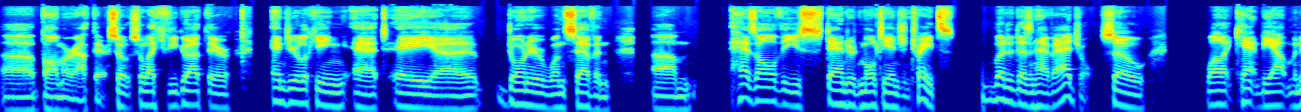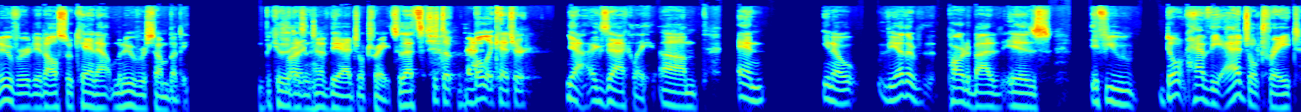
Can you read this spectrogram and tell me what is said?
uh, bomber out there. So so like if you go out there and you're looking at a uh, Dornier 1.7, um, has all these standard multi-engine traits, but it doesn't have agile. So while it can't be outmaneuvered, it also can't outmaneuver somebody because it Right. doesn't have the agile trait. So that's It's just a bullet catcher. yeah, exactly. Um, and you know, the other part about it is if you don't have the agile trait,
